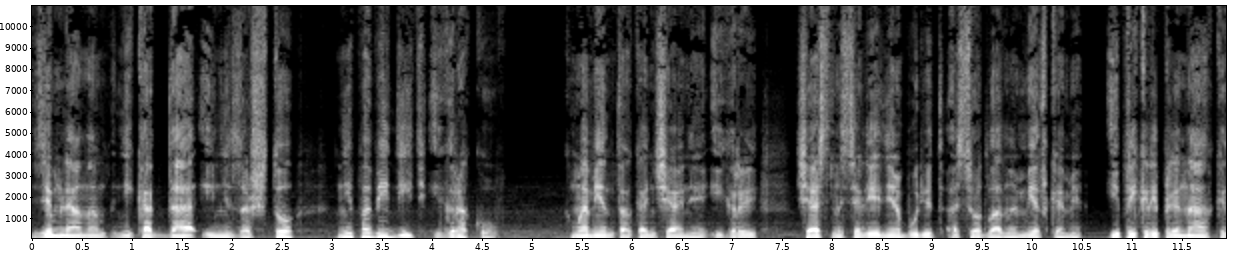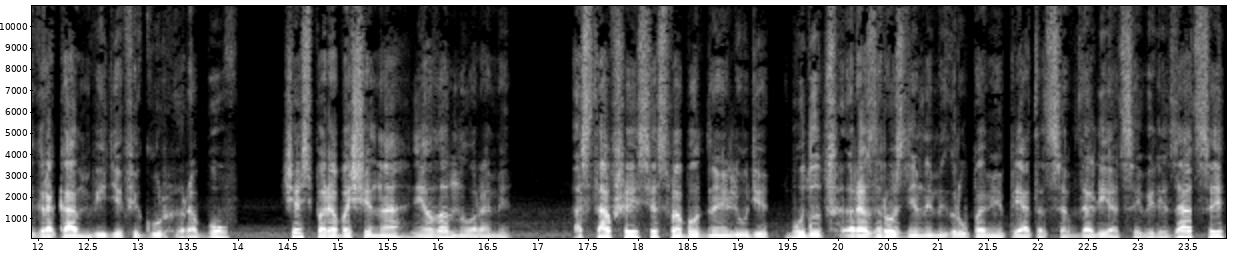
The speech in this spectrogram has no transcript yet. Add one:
землянам никогда и ни за что не победить игроков. К моменту окончания игры часть населения будет оседлана метками и прикреплена к игрокам в виде фигур рабов, часть порабощена неоланорами. Оставшиеся свободные люди будут разрозненными группами прятаться вдали от цивилизации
